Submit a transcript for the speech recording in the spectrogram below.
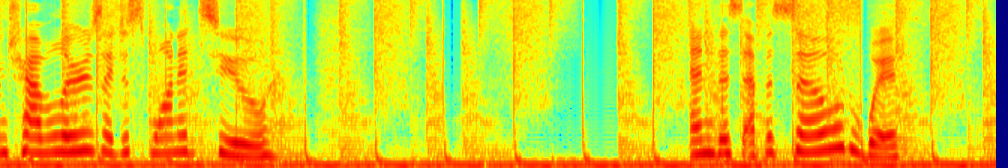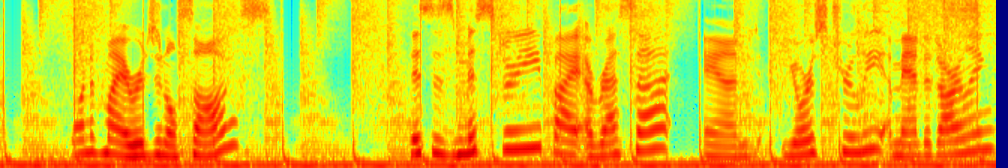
Time travelers. I just wanted to end this episode with one of my original songs. This is Mystery by Aressa and yours truly, Amanda Darling.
